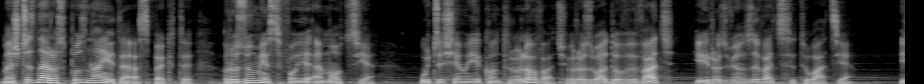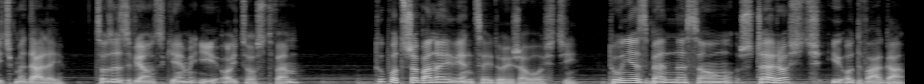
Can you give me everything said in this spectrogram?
Mężczyzna rozpoznaje te aspekty, rozumie swoje emocje, uczy się je kontrolować, rozładowywać i rozwiązywać sytuacje. Idźmy dalej. Co ze związkiem i ojcostwem? Tu potrzeba najwięcej dojrzałości. Tu niezbędne są szczerość i odwaga.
